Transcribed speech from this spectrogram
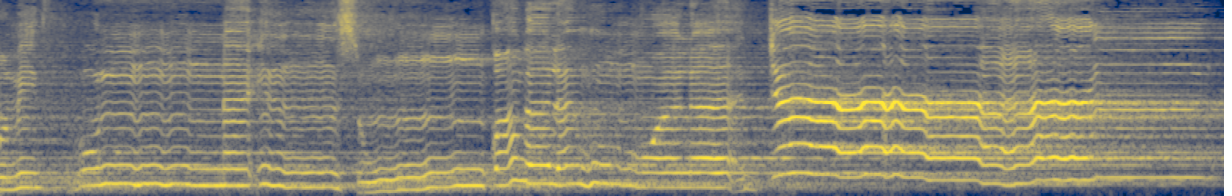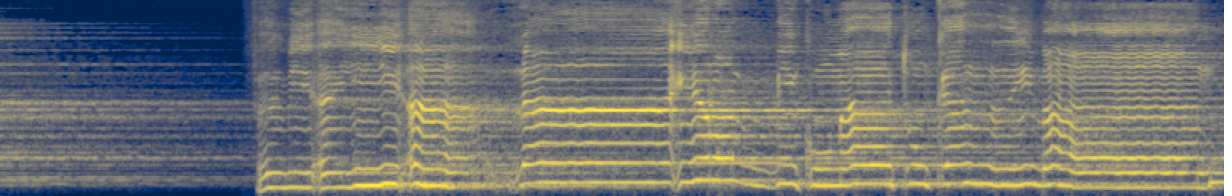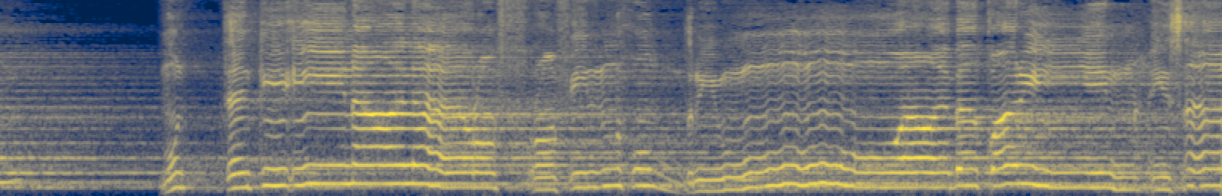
يطمثهن إنس قبلهم ولا جان. فبأي آلاء ربكما تكذبان؟ متكئين على رفق زخرف خضر وعبقري حسان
